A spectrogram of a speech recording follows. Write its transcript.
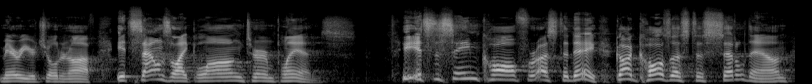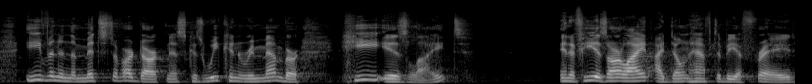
marry your children off. It sounds like long term plans. It's the same call for us today. God calls us to settle down even in the midst of our darkness because we can remember He is light And if He is our light, I don't have to be afraid.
